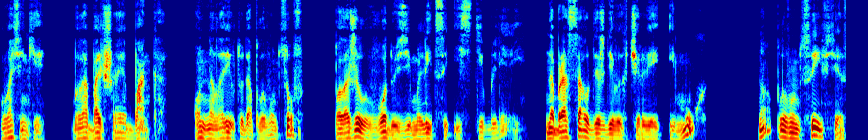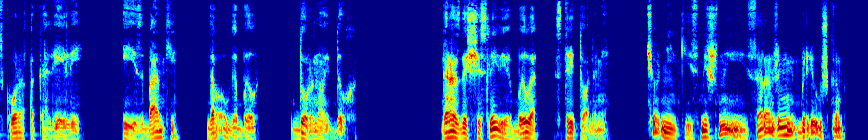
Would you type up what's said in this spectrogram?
У Васеньки была большая банка. Он наловил туда плавунцов, положил в воду землицы и стеблей, набросал дождевых червей и мух, но плавунцы все скоро околели, и из банки долго был дурной дух. Гораздо счастливее было с тритонами. Черненькие, смешные, с оранжевым брюшком.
